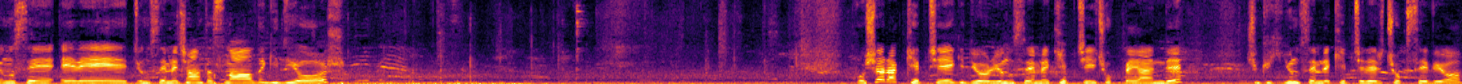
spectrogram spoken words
Yunus E- evet Yunus Emre çantasını aldı gidiyor. Koşarak kepçeye gidiyor Yunus Emre. Kepçeyi çok beğendi. Çünkü Yunus Emre kepçeleri çok seviyor.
